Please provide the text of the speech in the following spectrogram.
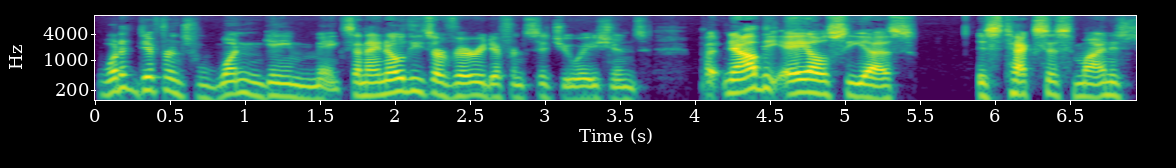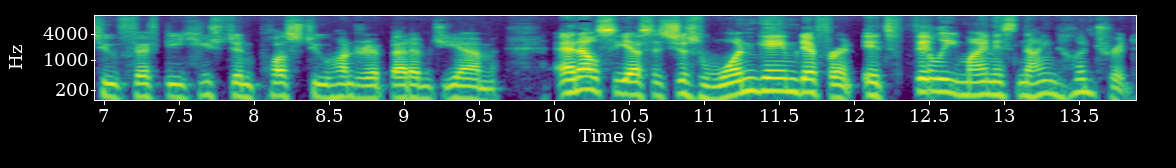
what a difference one game makes. And I know these are very different situations, but now the ALCS is Texas minus 250, Houston plus 200 at BetMGM. NLCS is just one game different. It's Philly minus 900,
